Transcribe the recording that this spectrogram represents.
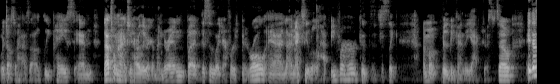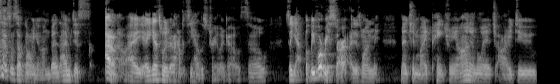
which also has a Lee Pace, and that's one I actually highly recommend her in. But this is like our first big role, and I'm actually a little happy for her because it's just like I'm a really big fan of the actress. So it does have some stuff going on, but I'm just I don't know. I, I guess we're gonna have to see how this trailer goes. So so yeah. But before we start, I just want to mention my Patreon, in which I do,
